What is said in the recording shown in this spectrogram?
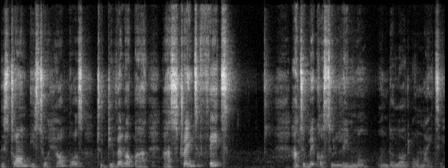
The storm is to help us to develop our, our strength, faith, and to make us to lean more on the Lord Almighty.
